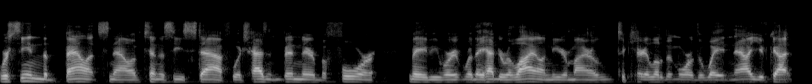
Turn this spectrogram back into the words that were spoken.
we're seeing the balance now of Tennessee's staff, which hasn't been there before, maybe where, where they had to rely on Niedermeyer to carry a little bit more of the weight. Now you've got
